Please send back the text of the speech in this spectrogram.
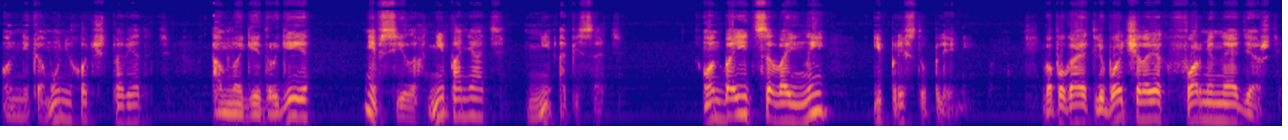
он никому не хочет поведать, а многие другие не в силах ни понять, ни описать. Он боится войны и преступлений. Его пугает любой человек в форменной одежде.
